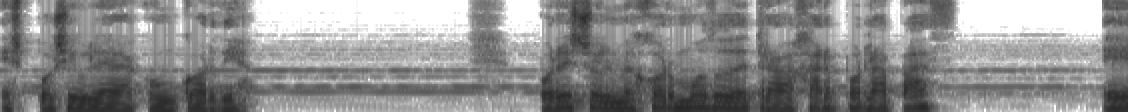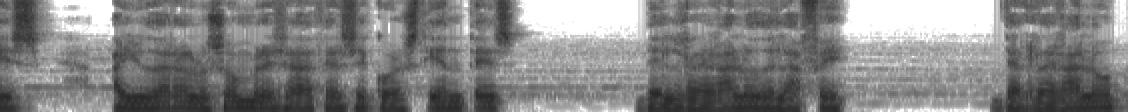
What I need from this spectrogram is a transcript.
es posible la concordia. Por eso el mejor modo de trabajar por la paz es ayudar a los hombres a hacerse conscientes del regalo de la fe, del regalo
